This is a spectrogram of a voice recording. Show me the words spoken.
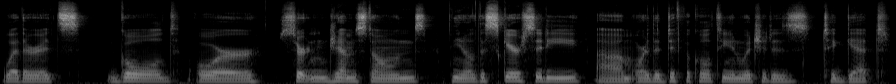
whether it's gold or certain gemstones. You know, the scarcity um, or the difficulty in which it is to get.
